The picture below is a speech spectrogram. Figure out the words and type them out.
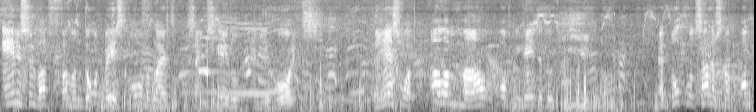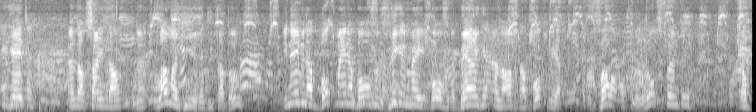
enige wat van een dood beest overblijft zijn schedel en die hoorns. De rest wordt allemaal opgegeten door hier. Het bot wordt zelfs nog opgegeten en dat zijn dan de lammergieren die dat doen. Die nemen dat bot mee naar boven, vliegen mee boven de bergen en laten dat bot weer vallen op de rotspunten.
